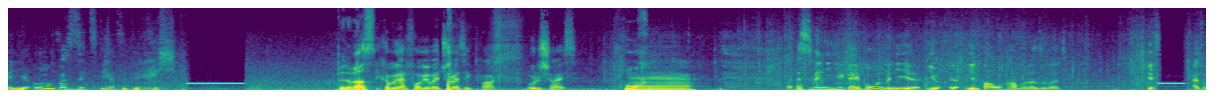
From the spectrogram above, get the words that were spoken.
Wenn hier irgendwas sitzt, Digga, sind wir richtig. Bitte was? Ich komme mir gerade vor wie bei Jurassic Park. Ohne Scheiß. Huch. Was ist, wenn die hier gleich wohnen, wenn die ihr, ihr, ihren Bauch haben oder sowas? Wir f- Also.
